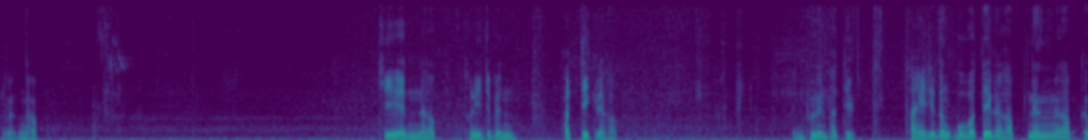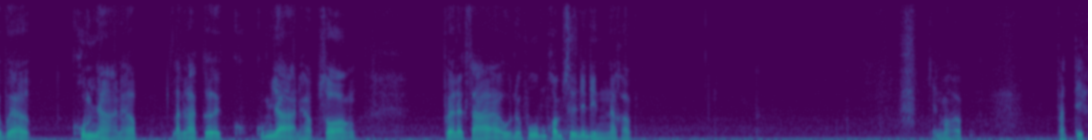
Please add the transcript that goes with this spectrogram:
เบิ่งครับ ที่เห็นนะครับตรงนี้จะเป็นพลาสติกนะครับ เป็นพื้นพลาสติกสาเหตุที่ต้องปูพลาสติกนะครับหนึ่งนะครับก็เพื่อคุ้มหยานะครับ หลักๆก็คุ้มยานะครับสองเพื่อรักษาอุณหภูมิความชื้นในดินนะครับ เห็นไหมครับปฏิก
